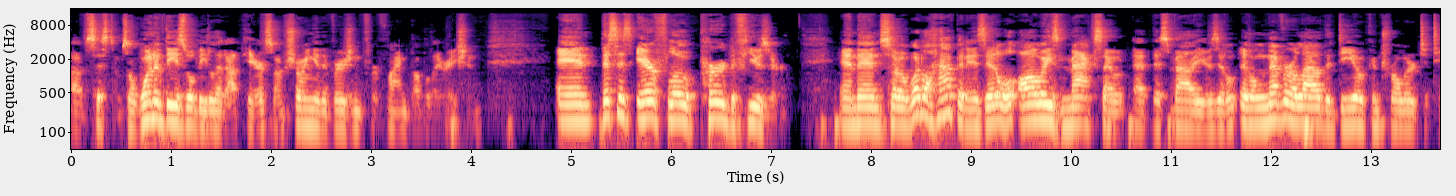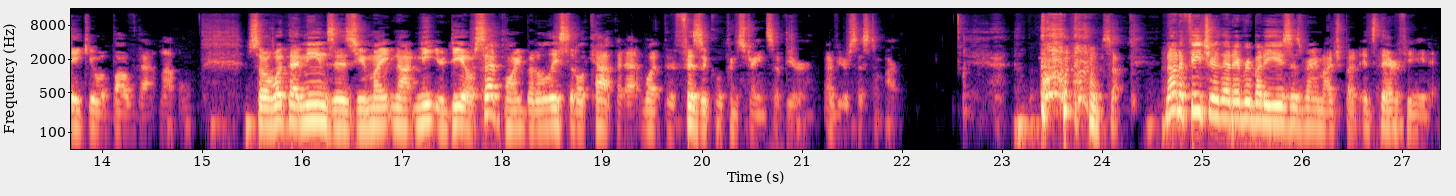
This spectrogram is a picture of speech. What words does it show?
of, systems. So one of these will be lit up here. So I'm showing you the version for fine bubble aeration. And this is airflow per diffuser. And then, so what'll happen is it'll always max out at this value. Is it'll it'll never allow the DO controller to take you above that level. So what that means is you might not meet your DO set point, but at least it'll cap it at what the physical constraints of your of your system are. so not a feature that everybody uses very much, but it's there if you need it.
